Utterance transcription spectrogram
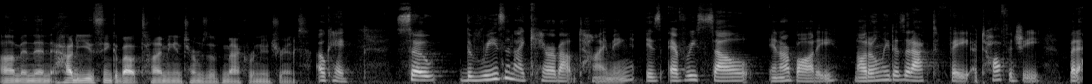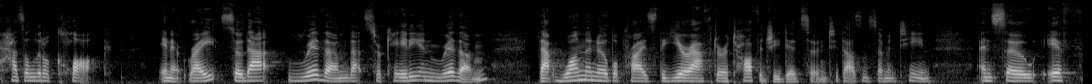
Yeah. Um, and then, how do you think about timing in terms of macronutrients? Okay, so the reason I care about timing is every cell in our body, not only does it activate autophagy, but it has a little clock in it, right? So that rhythm, that circadian rhythm that won the Nobel Prize the year after autophagy did, so in 2017. And so if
